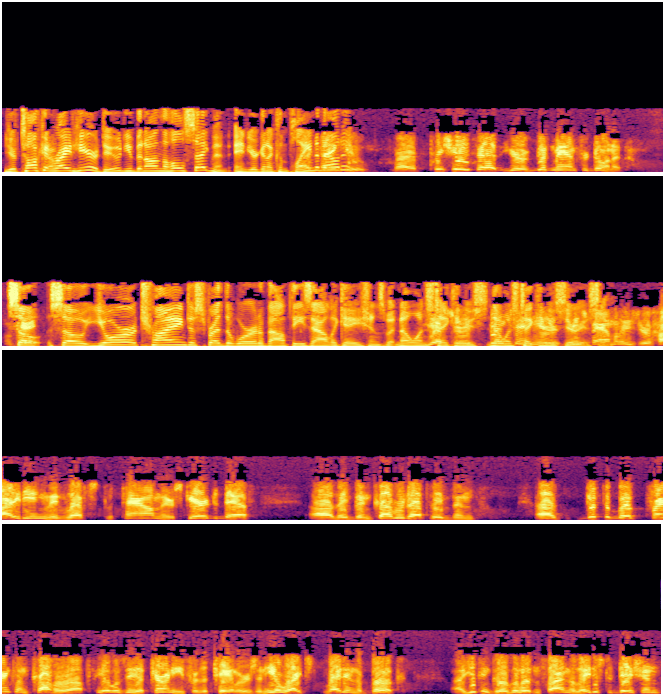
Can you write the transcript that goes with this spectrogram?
You're talking Yeah. right here, dude. You've been on the whole segment, and you're going to complain I about thank it. you. I appreciate that. You're a good man for doing it. Okay? So, so you're trying to spread the word about these allegations, but no one's Yes, taking you. No one's 10 taking you seriously. Families are hiding. They've left the town. They're scared to death. Uh, they've been covered up. They've been. Uh, get the book Franklin Cover Up. He was the attorney for the Taylors, and he'll write write in the book. Uh, you can Google it and find the latest edition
